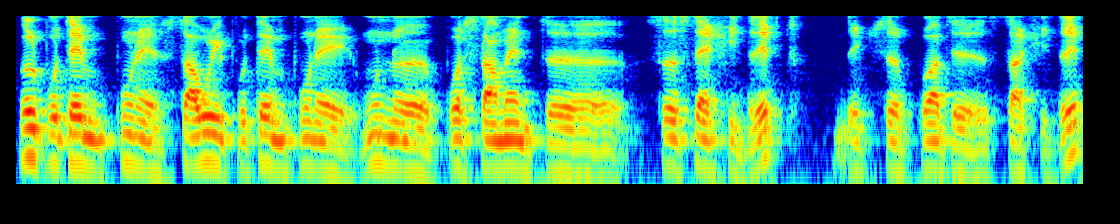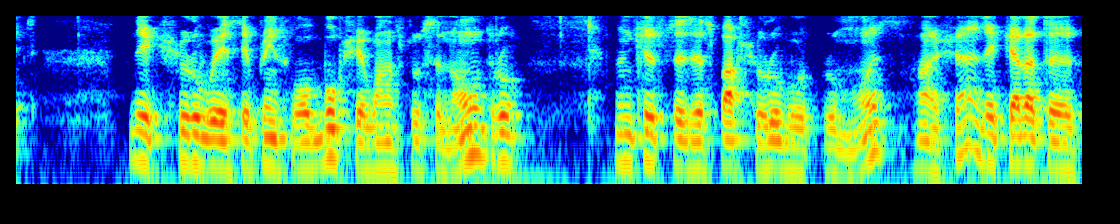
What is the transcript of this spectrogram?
îl putem pune sau îi putem pune un uh, postament să stea și drept, deci să poate sta și drept. Deci șurubul este prins cu o bucșe, v-am spus înăuntru încep să desfac șurubul frumos, așa, deci arată,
